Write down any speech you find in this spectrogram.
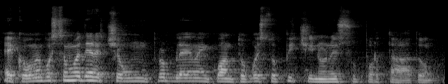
ecco come possiamo vedere c'è un problema in quanto questo PC non è supportato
